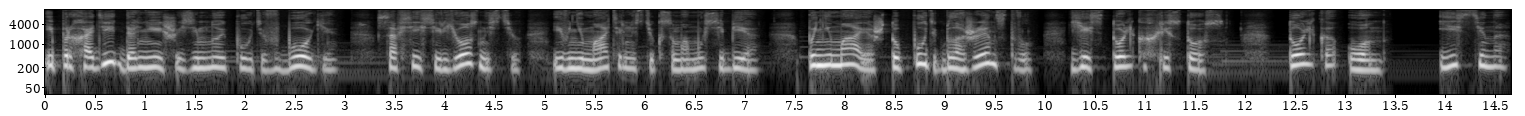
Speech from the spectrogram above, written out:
и проходить дальнейший земной путь в Боге со всей серьезностью и внимательностью к самому себе, понимая, что путь к блаженству есть только Христос, только Он, истина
